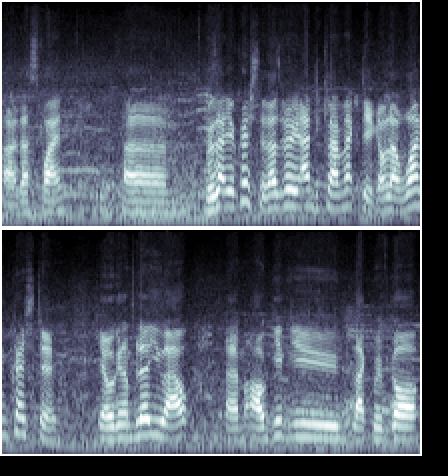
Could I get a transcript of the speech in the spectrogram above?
Uh, that's fine. Um, was that your question? That's very anticlimactic. I'm like one question. Yeah, we're going to blur you out. Um, I'll give you like we've got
